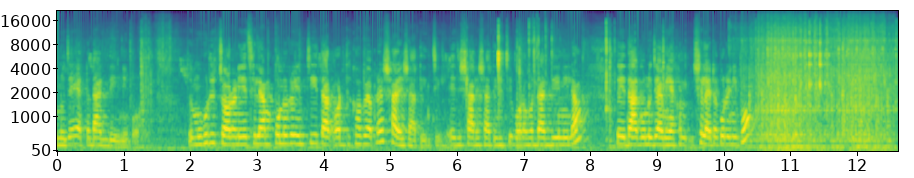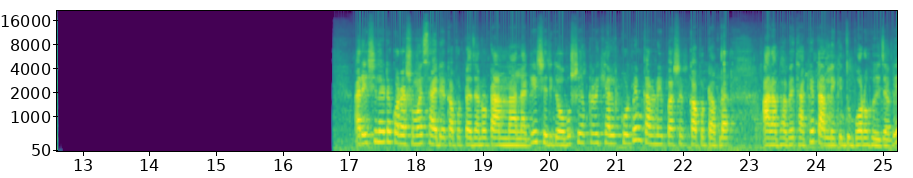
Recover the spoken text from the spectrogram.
অনুযায়ী একটা দাগ দিয়ে নিব। তো মুহুরির চড়া নিয়েছিলাম পনেরো ইঞ্চি, তার অর্ধেক হবে আপনার সাড়ে সাত ইঞ্চি। এই যে সাড়ে সাত ইঞ্চি বরাবর দাগ দিয়ে নিলাম। তো এই দাগ অনুযায়ী আমি এখন সেলাইটা করে নিব। আর এই সেলাইটা করার সময় সাইডের কাপড়টা যেন টান না লাগে, সেদিকে অবশ্যই আপনারা খেয়াল করবেন, কারণ এই পাশের কাপড়টা আপনার আরামভাবে থাকে, টানলে কিন্তু বড় হয়ে যাবে।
